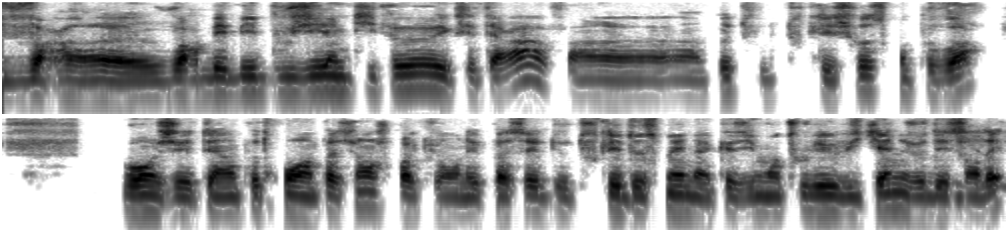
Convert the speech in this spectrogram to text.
voir euh, voir bébé bouger un petit peu, etc. Enfin, un peu toutes les choses qu'on peut voir. Bon, j'ai été un peu trop impatient. Je crois qu'on est passé de toutes les deux semaines à quasiment tous les week-ends, je descendais.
